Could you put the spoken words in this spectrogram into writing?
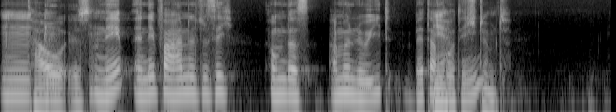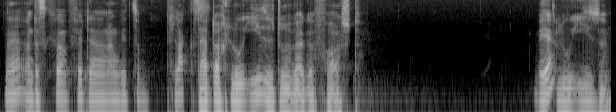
Mm, Tau ist. Nee, in dem Fall handelt es sich um das Ja, Amyloid-Beta-Protein. stimmt. Ne? Und das führt dann irgendwie zu Plaques. Da hat doch Luise drüber geforscht. Wer? Luise.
